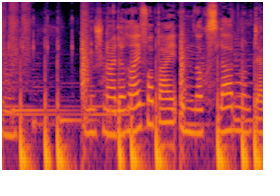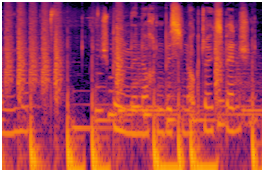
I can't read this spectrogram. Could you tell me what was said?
in eine Schneiderei vorbei, im Nox Laden und dann spielen wir noch ein bisschen Octo Expansion.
